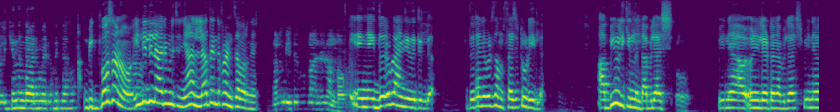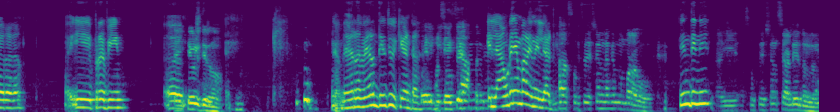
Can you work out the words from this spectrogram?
വിളിക്കുന്നുണ്ട് ആരും വരുന്നില്ല. ബിഗ് ബോസ് ആണോ? ഇല്ലില്ല ഇല്ല ആരും വിളിച്ചു ഞാൻ അല്ലാത്ത എന്റെ ഫ്രണ്ട്സാ ചെയ്യുന്നുണ്ടോ ഞാൻ ഇതുവരെ പ്ലാൻ ചെയ്തിട്ടില്ല. ഇതുവരെ എന്നെ ഇവിടെ സംസാരിച്ചിട്ട് കൂടിയില്ല അബി വിളിക്കുന്നുണ്ട് അഭിലാഷ്. പിന്നെ അനിലേട്ടൻ അഭിലാഷ്. പിന്നെ വേറെ ഈ പ്രവീൺ വിളിച്ചിരുന്നോ? വേറെ വേറെ എന്തെങ്കിലും ചോദിക്കണ്ട എല്ലാം കൂടെ ഞാൻ പറയുന്നില്ല. എന്തിന്? ഈ അസോസിയേഷൻ സ്റ്റാർട്ട് ചെയ്തിട്ടുണ്ടോ.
